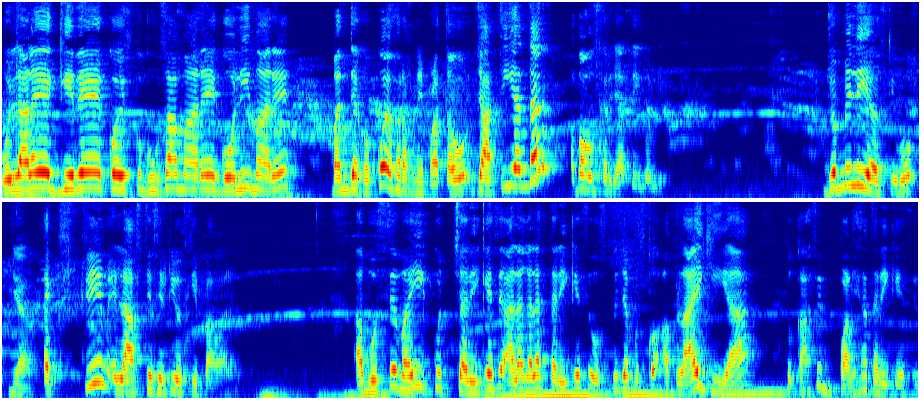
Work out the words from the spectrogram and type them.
वो लड़े गिरे कोई उसको घूसा मारे गोली मारे बंदे को कोई फ़र्क नहीं पड़ता। वो जाती है अंदर और बाउंस कर जाती है गोली। जो मिली है उसकी वो एक्सट्रीम इलास्टिसिटी उसकी पावर है। अब उससे वही कुछ तरीके से अलग अलग तरीके से उसने जब उसको अप्लाई किया तो काफ़ी बढ़िया तरीके से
